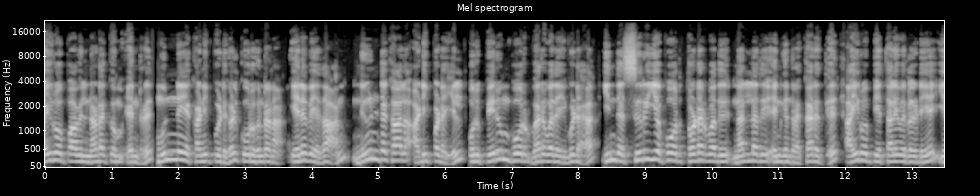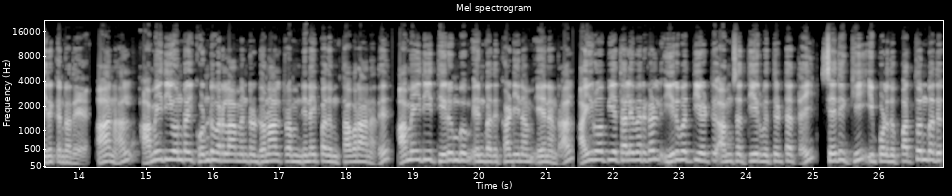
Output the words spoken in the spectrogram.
ஐரோப்பாவில் நடக்கும் என்று முன்னைய கணிப்பீடுகள் கூறுகின்றன. எனவேதான் நீண்ட கால அடிப்படையில் ஒரு பெரும் போர் வருவதை விட இந்த சிறிய போர் தொடர்வது நல்லது என்கின்ற கருத்து ஐரோப்பிய தலைவர்களிடையே இருக்கின்றது. ஆனால் அமைதி ஒன்றை கொண்டு வரலாம் என்று டொனால்ட் ட்ரம்ப் நினைப்பதும் தவறானது. அமைதி திரும்பும் என்பது கடினம் ஏனென்றால் ஐரோப்பிய தலைவர்கள் இருபத்தி எட்டு அம்ச தீர்வு திட்டத்தை செதுக்கி இப்பொழுது பத்தொன்பது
